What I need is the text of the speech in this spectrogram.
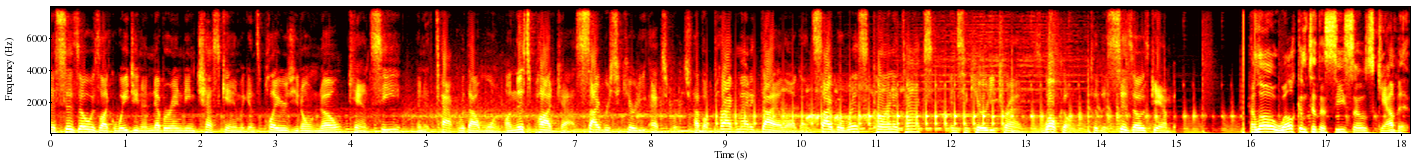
a CISO is like waging a never ending chess game against players you don't know, can't see, and attack without warning. On this podcast, cybersecurity experts have a pragmatic dialogue on cyber risk, current attacks, and security trends. Welcome to the CISO's Gambit. Hello, welcome to the CISO's Gambit.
